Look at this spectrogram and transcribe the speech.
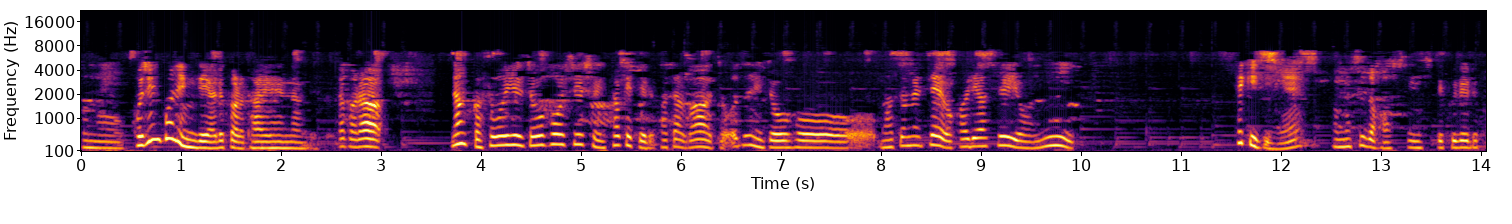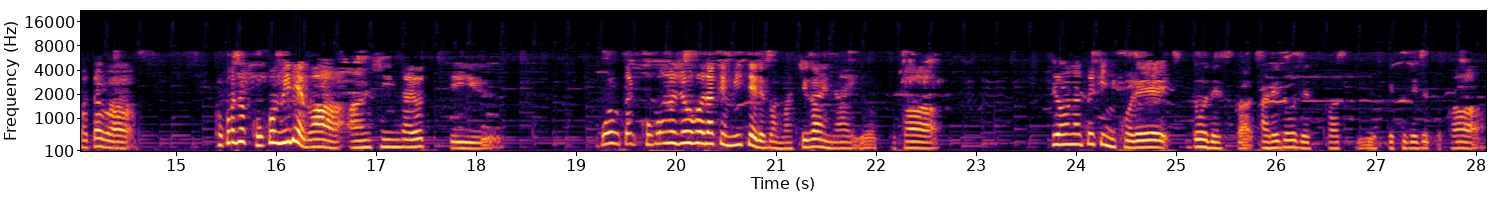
その、個人個人でやるから大変なんです。だから、なんかそういう情報収集に長けてる方が上手に情報をまとめて分かりやすいように、適宜ね、その都度発信してくれる方が、ここだ、ここ見れば安心だよっていう、ここここの情報だけ見てれば間違いないよとか、必要な時にこれどうですか？あれどうですかって言ってくれるとか、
